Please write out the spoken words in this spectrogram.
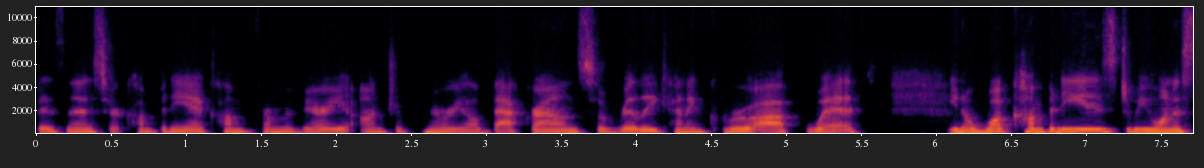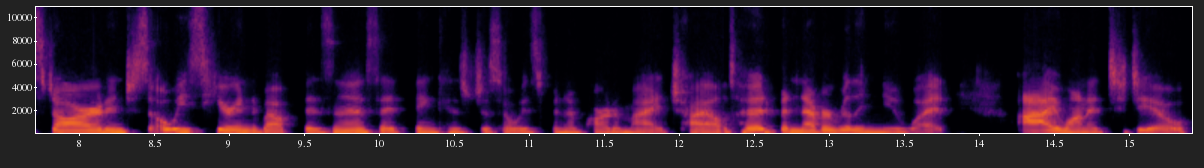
business or company. I come from a very entrepreneurial background, so really kind of grew up with you know what companies do we want to start and just always hearing about business i think has just always been a part of my childhood but never really knew what i wanted to do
